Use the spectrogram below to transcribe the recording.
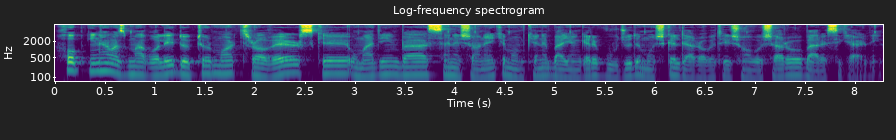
خب این هم از مقاله دکتر مارک تراورس که اومدیم و سه نشانه که ممکنه بیانگر وجود مشکل در رابطه شما باشه رو بررسی کردیم.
